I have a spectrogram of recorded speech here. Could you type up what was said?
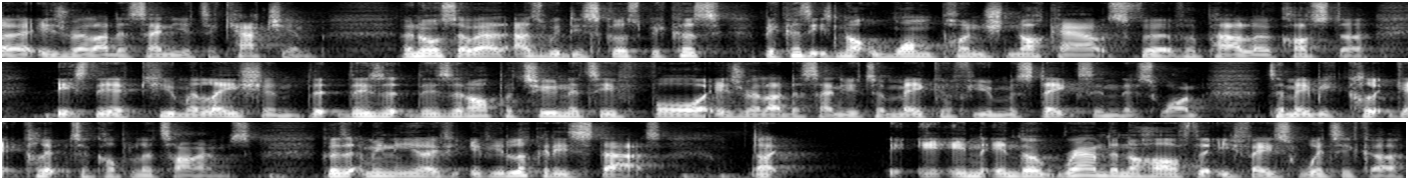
uh, Israel Adesanya to catch him. And also, as we discussed, because because it's not one punch knockouts for, for Paulo Costa, it's the accumulation. There's a, there's an opportunity for Israel Adesanya to make a few mistakes in this one, to maybe get clipped a couple of times. Because I mean, you know, if, if you look at his stats, like in in the round and a half that he faced Whittaker,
